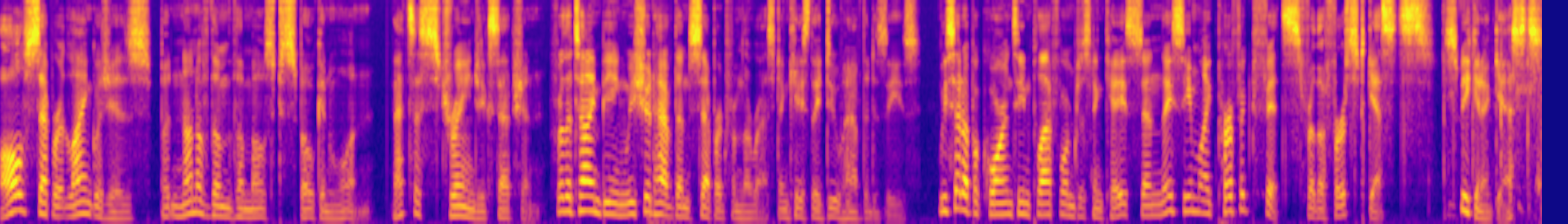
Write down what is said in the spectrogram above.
All separate languages, but none of them the most spoken one. That's a strange exception. For the time being, we should have them separate from the rest in case they do have the disease. We set up a quarantine platform just in case, and they seem like perfect fits for the first guests. Speaking of guests,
